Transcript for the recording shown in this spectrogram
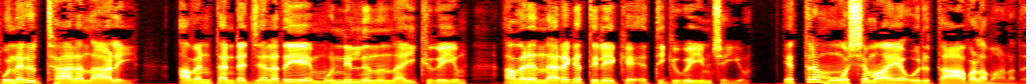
പുനരുത്ഥാന നാളിൽ അവൻ തന്റെ ജനതയെ മുന്നിൽ നിന്ന് നയിക്കുകയും അവരെ നരകത്തിലേക്ക് എത്തിക്കുകയും ചെയ്യും. എത്ര മോശമായ ഒരു താവളമാണത്.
